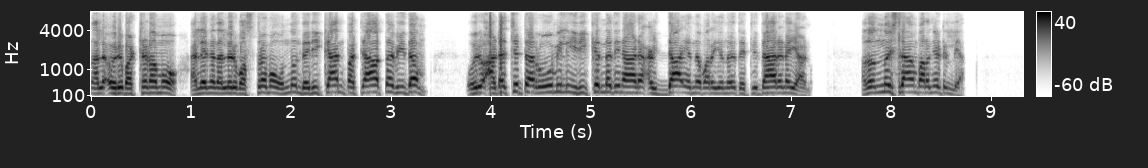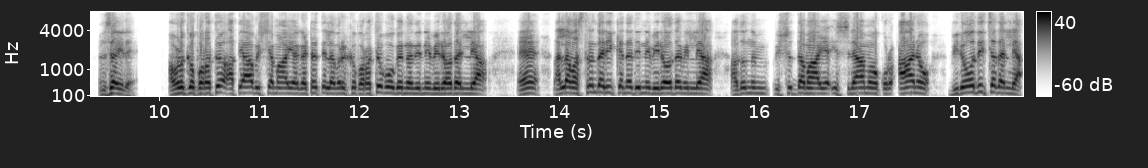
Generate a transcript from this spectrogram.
നല്ല ഒരു ഭക്ഷണമോ അല്ലെങ്കിൽ നല്ലൊരു വസ്ത്രമോ ഒന്നും ധരിക്കാൻ പറ്റാത്ത വിധം ഒരു അടച്ചിട്ട റൂമിൽ ഇരിക്കുന്നതിനാണ് ഇദ്ദ എന്ന് പറയുന്നത് തെറ്റിദ്ധാരണയാണ്. അതൊന്നും ഇസ്ലാം പറഞ്ഞിട്ടില്ല. മനസ്സിലായില്ലേ? അവൾക്ക് പുറത്ത് അത്യാവശ്യമായ ഘട്ടത്തിൽ അവർക്ക് പുറത്തു പോകുന്നതിന് വിരോധമില്ല. ഏഹ് നല്ല വസ്ത്രം ധരിക്കുന്നതിന് വിരോധമില്ല. അതൊന്നും വിശുദ്ധമായ ഇസ്ലാമോ ഖുർആാനോ വിരോധിച്ചതല്ല.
